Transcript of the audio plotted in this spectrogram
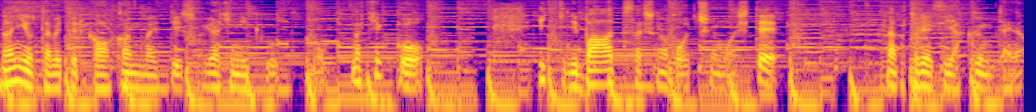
何を食べてるかわかんないっていうその焼肉も、まあ、結構、一気にバーって最初の方注文して、なんかとりあえず焼くみたいな。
